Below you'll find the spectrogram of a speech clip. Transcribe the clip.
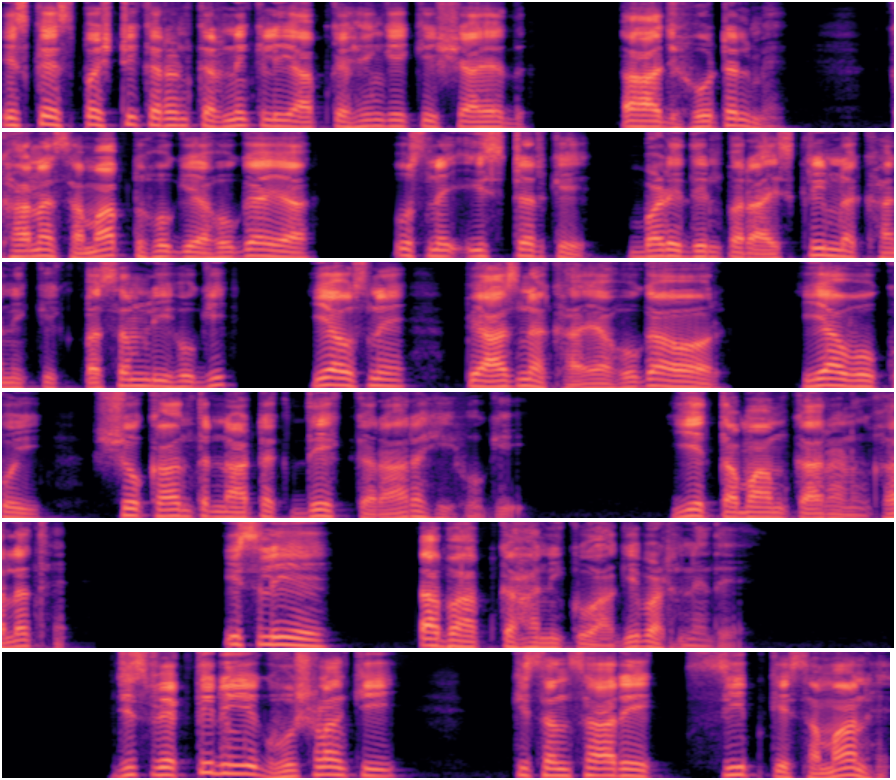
इसका स्पष्टीकरण करने के लिए आप कहेंगे कि शायद आज होटल में खाना समाप्त हो गया होगा या उसने ईस्टर के बड़े दिन पर आइसक्रीम न खाने की कसम ली होगी या उसने प्याज न खाया होगा और या वो कोई शोकांत नाटक देख कर आ रही होगी। ये तमाम कारण गलत हैं। इसलिए अब आप कहानी को आगे बढ़ने दें। जिस व्यक्ति ने ये घोषणा की कि संसार एक सीप के समान है,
